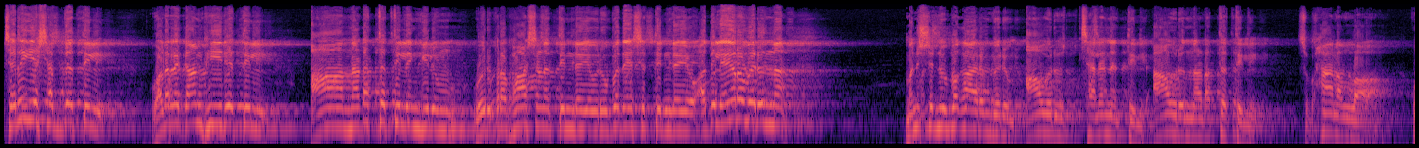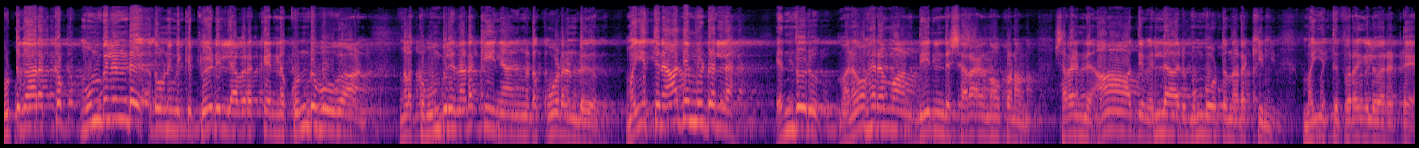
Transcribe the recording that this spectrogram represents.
ചെറിയ ശബ്ദത്തിൽ വളരെ ഗാംഭീര്യത്തിൽ ആ നടത്തത്തിലെങ്കിലും ഒരു പ്രഭാഷണത്തിന്റെയോ ഒരു ഉപദേശത്തിന്റെയോ അതിലേറെ വരുന്ന മനുഷ്യന് ഉപകാരം വരും. ആ ഒരു ചലനത്തിൽ ആ ഒരു നടത്തത്തിൽ. സുഹാനല്ലാ കൂട്ടുകാരൊക്കെ മുമ്പിലുണ്ട്. അതുകൊണ്ട് എനിക്ക് പേടില്ല അവരൊക്കെ എന്നെ കൊണ്ടുപോകാൻ നിങ്ങളൊക്കെ മുമ്പിൽ നടക്കി ഞാൻ നിങ്ങളുടെ കൂടെ ഉണ്ട് മയ്യത്തിന് ആദ്യം വിടല്ല. എന്തൊരു മനോഹരമാണ് ദീനിന്റെ ഷറായ നോക്കണം. ഷറാന്റെ ആദ്യം എല്ലാവരും മുമ്പോട്ട് നടക്കി മയ്യത്ത് പിറകിൽ വരട്ടെ.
